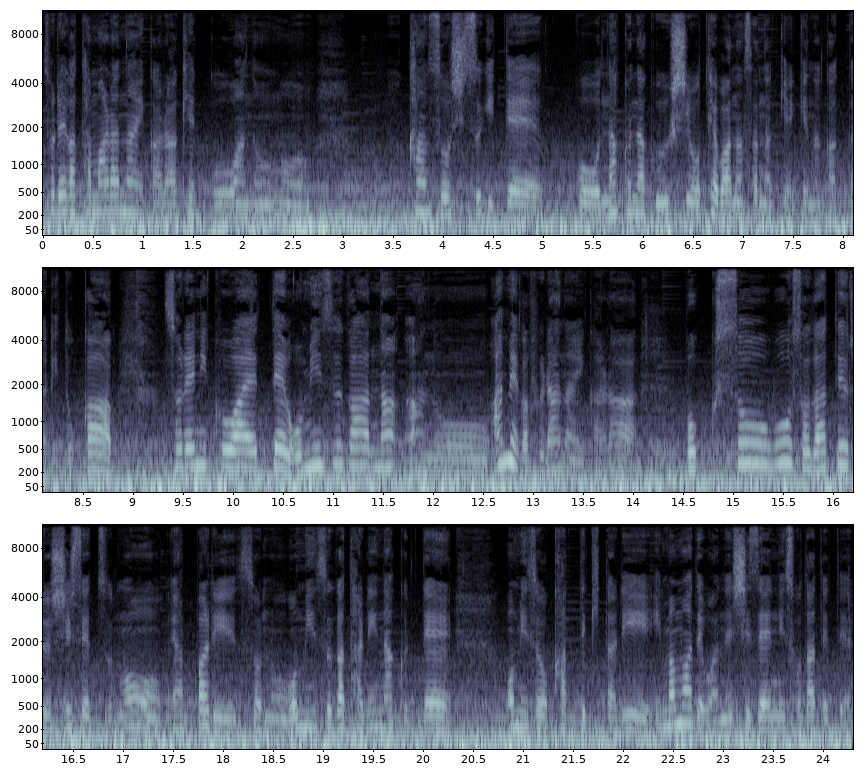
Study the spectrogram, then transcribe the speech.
それがたまらないから結構あのもう乾燥しすぎてこう泣く泣く牛を手放さなきゃいけなかったりとかそれに加えてお水がな、あの雨が降らないから牧草を育てる施設もやっぱりそのお水が足りなくてお水を買ってきたり今まではね自然に育てて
